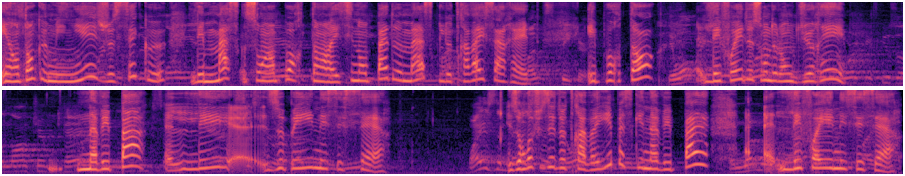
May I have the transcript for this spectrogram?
Et en tant que minier, je sais que les masques sont importants et sinon pas de masques, le travail s'arrête. Et pourtant, les foyers de soins de longue durée n'avaient pas les EPI nécessaires. Ils ont refusé de travailler parce qu'ils n'avaient pas les foyers nécessaires.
